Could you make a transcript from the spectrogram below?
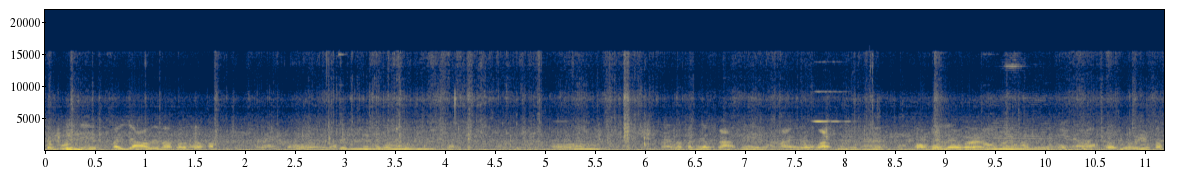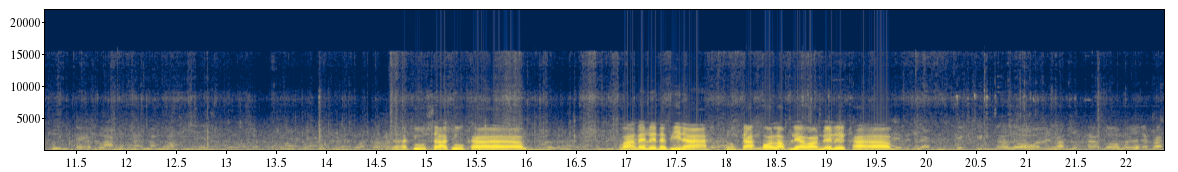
จมูกนี่ไปยาวเลยนะสสแล้วบรรยากาศนี่ภายในวัดนี่นะบอกได้เลยว่าโอ้โหยังกระพึ่งแตกรังนะข้างหลังนี่สาธุสาธุครับ วางได้เลยนะพี่นะหลวงตาขอรับแล้ววางได้เลยครับ แหล่งเช็คอินได้เลยครับลูกน้ำรอไว้เลยนะครับ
